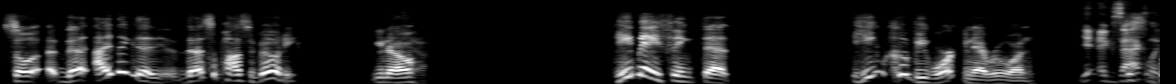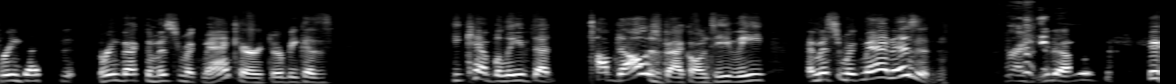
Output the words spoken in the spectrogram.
so uh, that I think that that's a possibility. You know, yeah. he may think that he could be working everyone. Yeah, exactly. bring back bring back the Mr. McMahon character because he can't believe that Top Dollar's back on TV and Mr. McMahon isn't. Right. You know.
